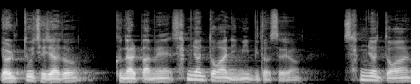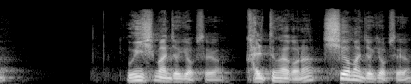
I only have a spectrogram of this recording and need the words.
열두 제자도 그날 밤에 3년 동안 이미 믿었어요. 3년 동안 의심한 적이 없어요. 갈등하거나 시험한 적이 없어요.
